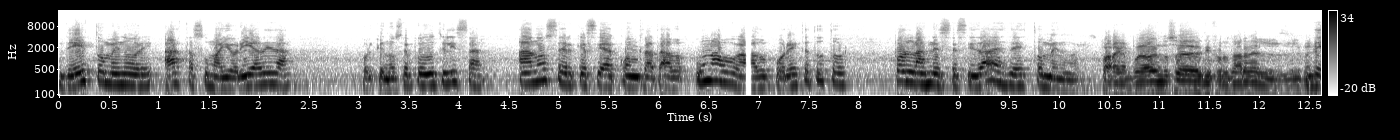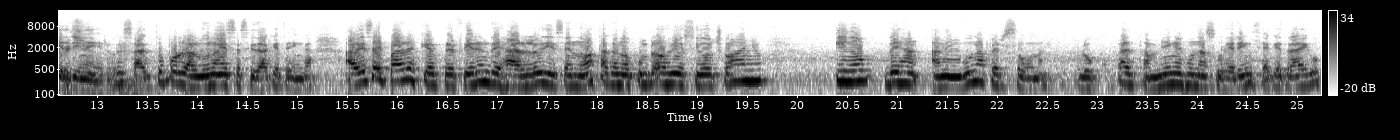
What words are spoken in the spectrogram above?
de estos menores hasta su mayoría de edad, porque no se puede utilizar, a no ser que sea contratado un abogado por este tutor por las necesidades de estos menores Para que pueda entonces disfrutar del, del dinero, exacto, por alguna necesidad que tenga. A veces hay padres que prefieren dejarlo y dicen, no, hasta que no cumpla los 18 años y no dejan a ninguna persona, lo cual también es una sugerencia que traigo.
